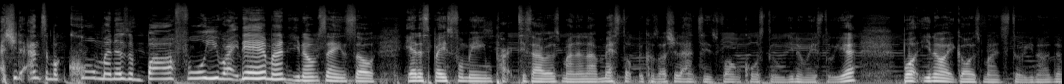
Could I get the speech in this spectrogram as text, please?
I should answer my call, man. There's a bar for you right there, man. You know what I'm saying? So he had a space for me in practice hours, man, and I messed up because I should answer his phone call still. You know me still, yeah. But you know how it goes, man. Still, you know, the,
